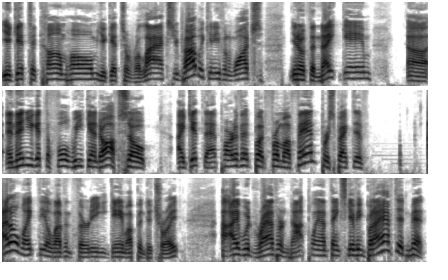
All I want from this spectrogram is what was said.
you get to come home, you get to relax. You probably can even watch, you know, the night game, uh, and then you get the full weekend off. So I get that part of it, but from a fan perspective. I don't like the 11:30 game up in Detroit. I would rather not play on Thanksgiving, but I have to admit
